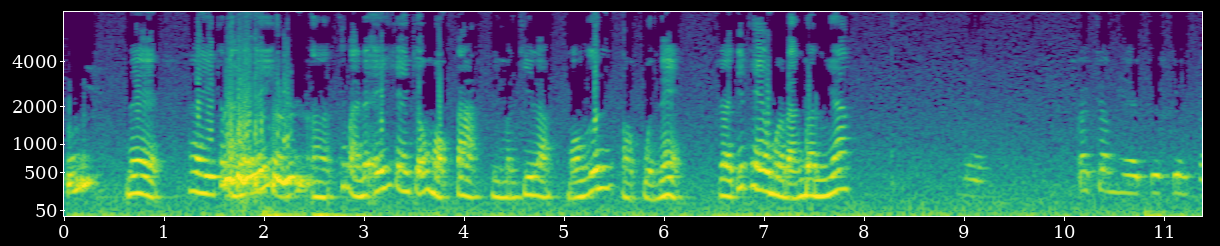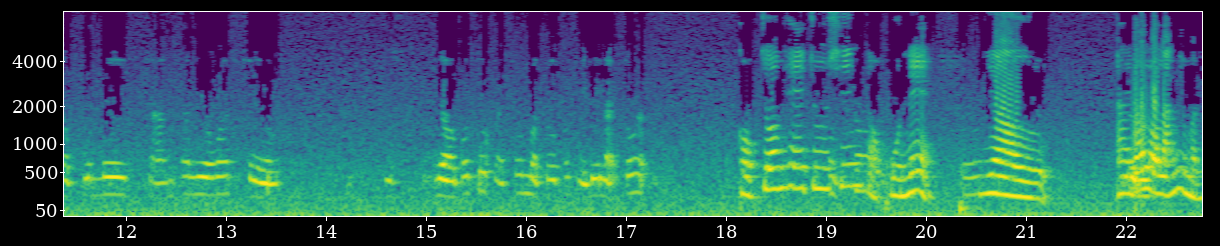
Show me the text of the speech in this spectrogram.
tốt nè thì các bạn để ý. Dạ, dạ. À, các bạn để ý trên chỗ một tà thì mình chia là một gính một quỳnh nè. Rồi tiếp theo mời bạn bình nhé dạ. các chân nghe tư tiên tập quân đê sáng ra liêu quá trời giờ có tôi phải tôi mà tôi có thể đi lại tốt cột chân he chu xin tập quần nè. Ừ. Nhờ ai đó lo lắng cho mình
